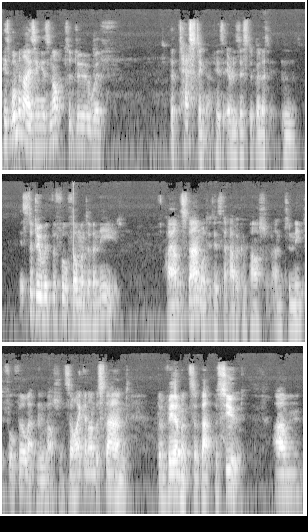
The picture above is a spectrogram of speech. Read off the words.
his womanizing is not to do with the testing of his irresistibility. Mm. It's to do with the fulfillment of a need. I understand what it is to have a compulsion and to need to fulfill that Mm. compulsion, so I can understand the vehemence of that pursuit. Um,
